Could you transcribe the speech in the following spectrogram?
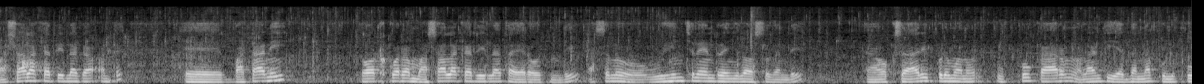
మసాలా కర్రీ లాగా అంటే బఠానీ తోటకూర మసాలా కర్రీలా తయారవుతుంది. అసలు ఊహించలేని రేంజ్లో వస్తుందండి. ఒకసారి ఇప్పుడు మనం ఉప్పు కారం అలాంటి ఏదన్నా పులుపు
